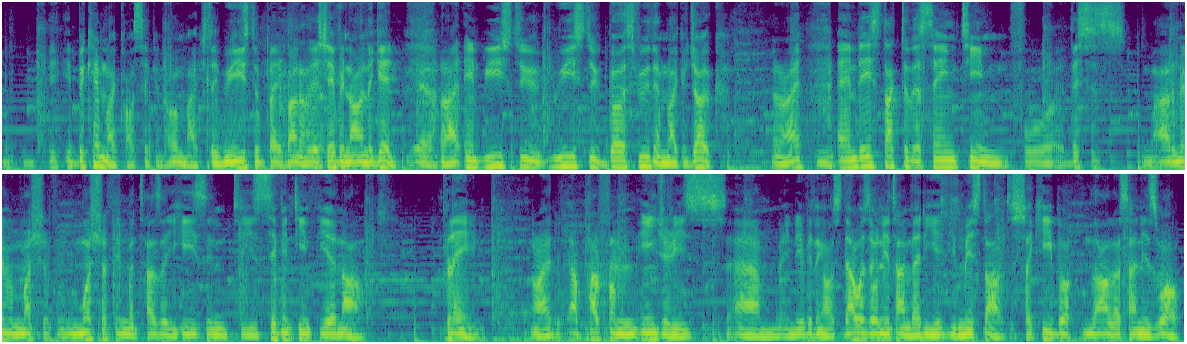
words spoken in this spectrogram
it, became like our second home. Actually, we used to play Bangladesh every now and again, Yeah. right? And we used to we used to go through them like a joke. All right, and they stuck to the same team for this is I remember Mashrafe Mashrafe Mortaza. He's in his 17th year now, playing. All right, apart from injuries um, and everything else, that was the only time that he, he missed out. Shakib Al Hasan as well.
